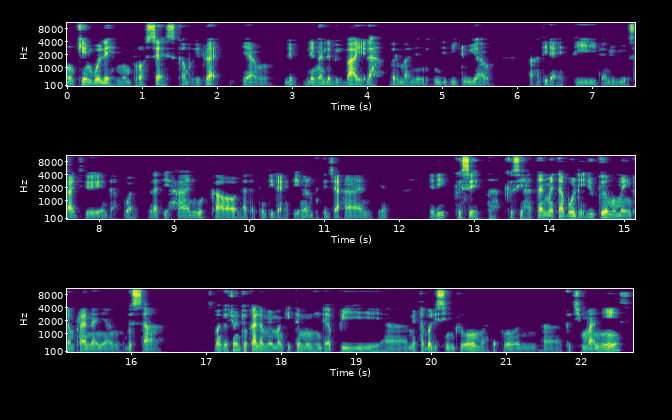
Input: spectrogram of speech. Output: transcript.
mungkin boleh memproses karbohidrat yang le- dengan lebih baik lah. Berbanding individu yang uh, tidak aktif yang duduk saja yang tak buat latihan workout ataupun tidak aktif dalam pekerjaan ya. Jadi kesihatan, kesihatan metabolik juga memainkan peranan yang besar. Sebagai contoh kalau memang kita menghidapi uh, metabolic syndrome ataupun uh, kecing manis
